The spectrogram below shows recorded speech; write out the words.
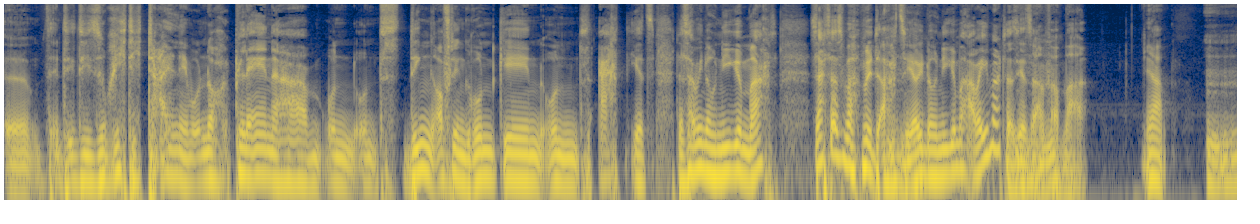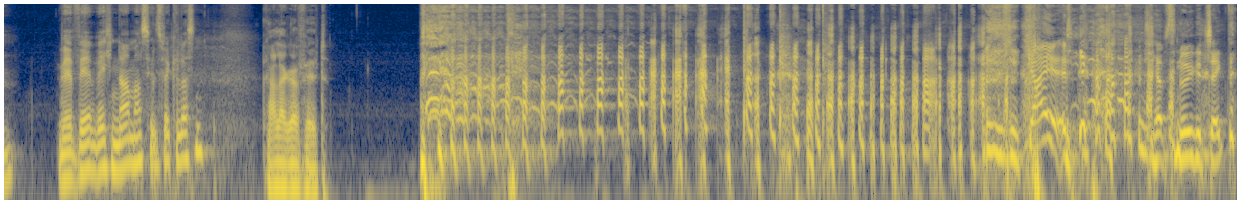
äh, die, die so richtig teilnehmen und noch Pläne haben und, und Dingen auf den Grund gehen und ach, jetzt, das habe ich noch nie gemacht. Sag das mal mit 80, mhm. habe ich noch nie gemacht, aber ich mache das jetzt mhm. einfach mal. Ja. Mhm. Wer, wer, welchen Namen hast du jetzt weggelassen? Karl Lagerfeld. Geil. ich hab's null gecheckt.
